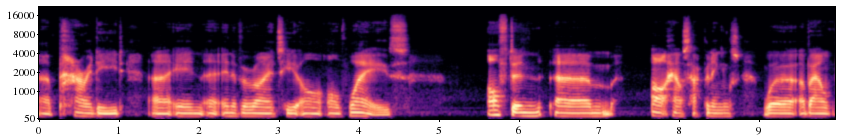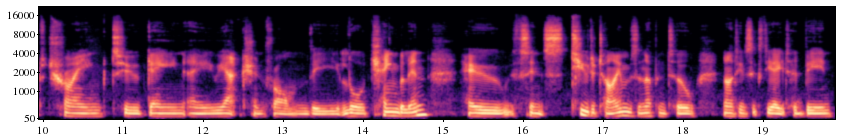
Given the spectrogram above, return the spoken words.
uh, parodied uh, in uh, in a variety of, of ways. Often, um, art house happenings were about trying to gain a reaction from the Lord Chamberlain who, since Tudor times and up until 1968, had been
